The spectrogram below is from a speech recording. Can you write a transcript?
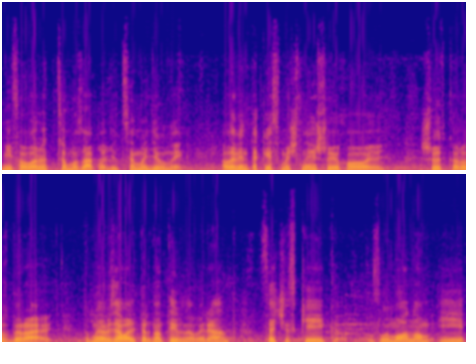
Мій фаворит в цьому закладі це медівник, але він такий смачний, що його швидко розбирають. Тому я взяв альтернативний варіант це чизкейк з лимоном і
